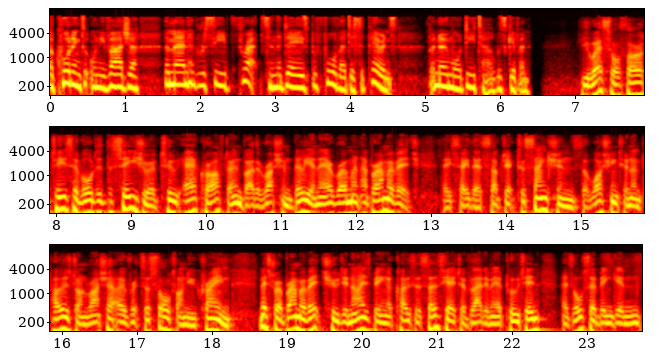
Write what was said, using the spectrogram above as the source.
According to Univaja, the men had received threats in the days before their disappearance, but no more detail was given. US authorities have ordered the seizure of two aircraft owned by the Russian billionaire Roman Abramovich. They say they're subject to sanctions that Washington imposed on Russia over its assault on Ukraine. Mr. Abramovich, who denies being a close associate of Vladimir Putin, has also been given,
